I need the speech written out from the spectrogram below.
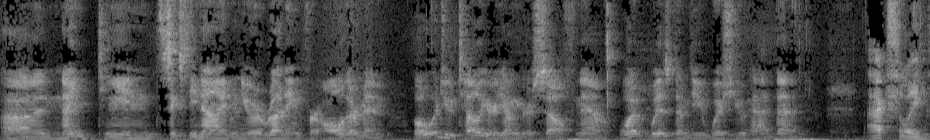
uh, 1969 when you were running for alderman, what would you tell your younger self now? What wisdom do you wish you had then? Actually,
